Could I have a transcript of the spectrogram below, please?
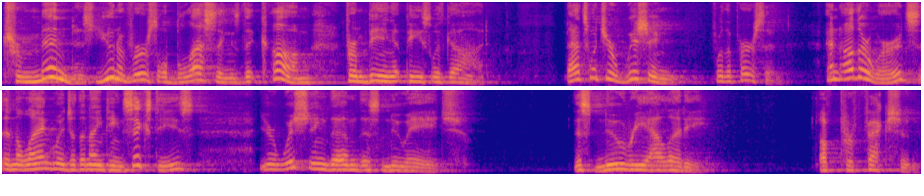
tremendous universal blessings that come from being at peace with God. That's what you're wishing for the person. In other words, in the language of the 1960s, you're wishing them this new age, this new reality of perfection.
